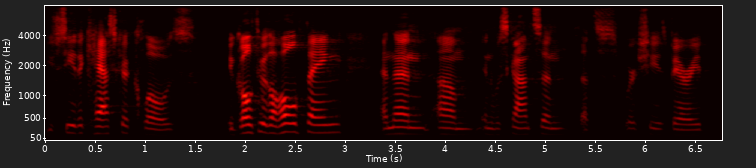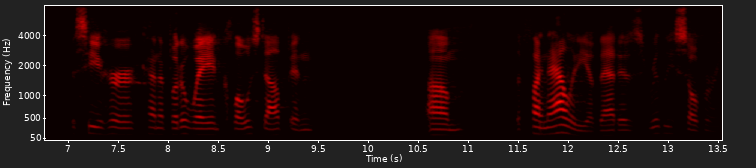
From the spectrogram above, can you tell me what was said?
you see the casket close, you go through the whole thing, and then um, in Wisconsin, that's where she is buried, to see her kind of put away and closed up, and um, the finality of that is really sobering.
